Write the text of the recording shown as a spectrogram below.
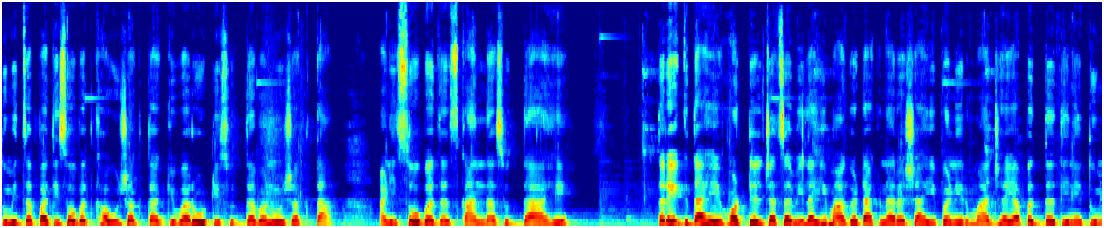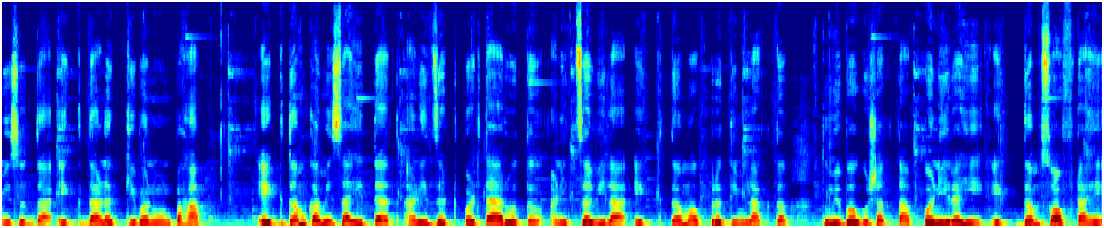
तुम्ही चपातीसोबत खाऊ शकता किंवा रोटीसुद्धा बनवू शकता. आणि सोबतच कांदासुद्धा आहे. तर एकदा हे हॉटेलच्या चवीलाही मागं टाकणारं शाही पनीर माझ्या या पद्धतीने तुम्हीसुद्धा एकदा नक्की बनवून पहा. एकदम कमी साहित्यात आणि झटपट तयार होतं आणि चवीला एकदम अप्रतिम लागतं. तुम्ही बघू शकता पनीरही एकदम सॉफ्ट आहे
